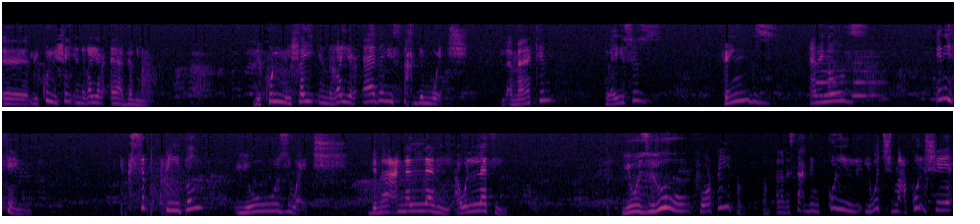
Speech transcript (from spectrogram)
آه لكل شيء غير آدمي. لكل شيء غير آدمي استخدم which. الأماكن places things animals anything. Except people use which. بمعنى الذي أو التي. Use who for people. طب أنا بستخدم كل الويتش مع كل شيء.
